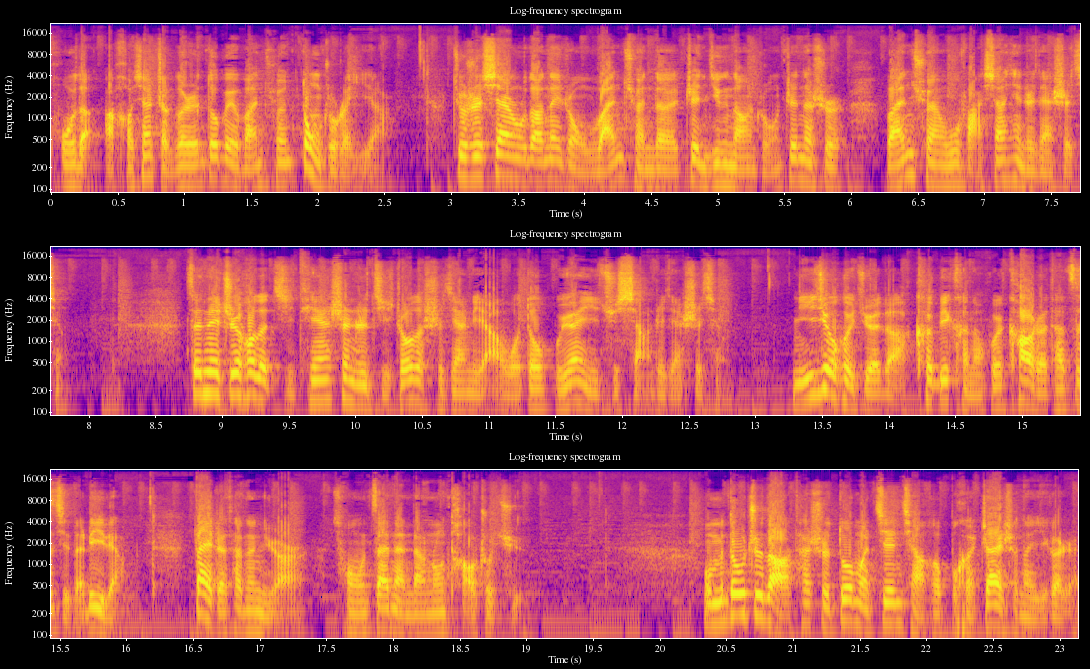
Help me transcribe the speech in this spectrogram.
惚的啊，好像整个人都被完全冻住了一样，就是陷入到那种完全的震惊当中，真的是完全无法相信这件事情。在那之后的几天甚至几周的时间里啊，我都不愿意去想这件事情。你依旧会觉得科比可能会靠着他自己的力量，带着他的女儿从灾难当中逃出去。”我们都知道他是多么坚强和不可战胜的一个人。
